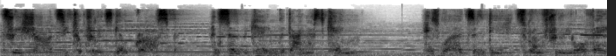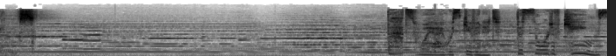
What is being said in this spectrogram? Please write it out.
Three shards he took from its gilt grasp, and so became the Dynast King. His words and deeds run through your veins. Why I was given it. The Sword of Kings.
